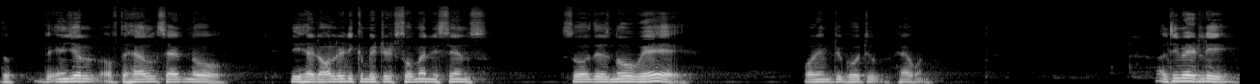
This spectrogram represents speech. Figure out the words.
The, the angel of the hell said no. He had already committed so many sins, so there's no way for him to go to heaven. Ultimately,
